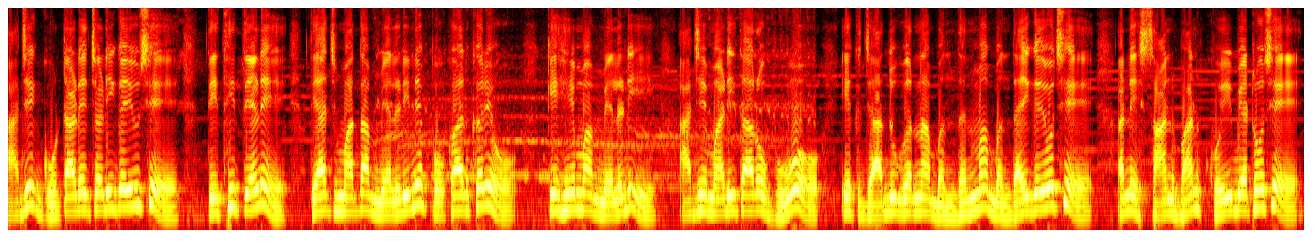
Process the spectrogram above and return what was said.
આજે ગોટાળે ચડી ગયું છે. તેથી તેણે ત્યાં જ માતા મેલડીને પોકાર કર્યો કે, હે માં મેલડી, આજે માડી તારો ભૂવો એક જાદુગરના બંધનમાં બંધાઈ ગયો છે અને સાનભાન ખોઈ બેઠો છે.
